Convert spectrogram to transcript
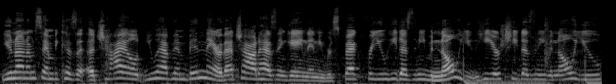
you know what I'm saying because a, a child you haven't been there. That child hasn't gained any respect for you. He doesn't even know you. He or she doesn't even know you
